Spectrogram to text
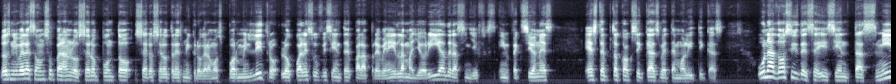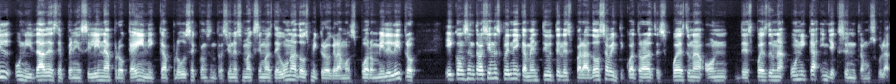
los niveles aún superan los 0.003 microgramos por mililitro, lo cual es suficiente para prevenir la mayoría de las infecciones estreptocóxicas betemolíticas. Una dosis de 600.000 unidades de penicilina procaínica produce concentraciones máximas de 1 a 2 microgramos por mililitro, y concentraciones clínicamente útiles para 12 a 24 horas después de una, después de una única inyección intramuscular.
